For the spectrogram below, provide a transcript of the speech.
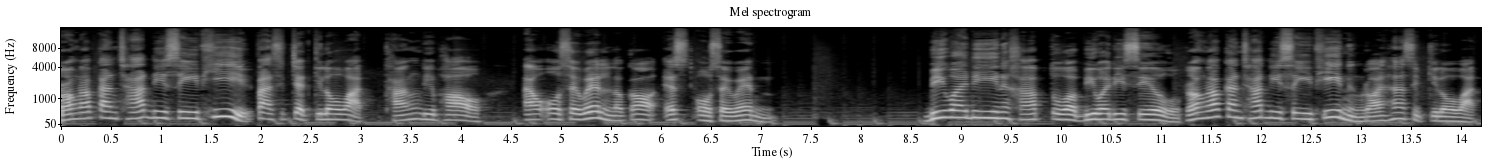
รองรับการชาร์จ DC ที่ 87 กิโลวัตต์ทั้ง d p a l LO7 แล้วก็ SO7 BYD นะครับ ตัว BYD Seal รองรับการชาร์จ DC ที่ 150 กิโลวัตต์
